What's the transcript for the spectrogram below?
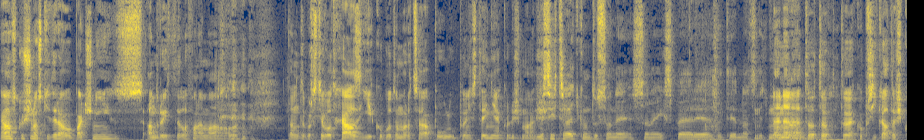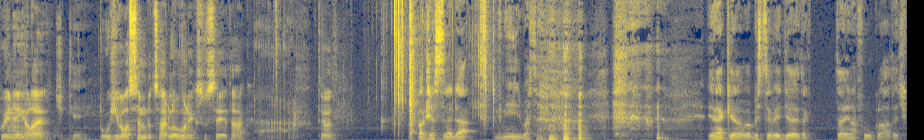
Já mám zkušenosti teda opačný s Android telefonama, ale tam to prostě odchází jako po tom roce a půl úplně stejně, jako když máš. Myslíš třeba teď tu Sony, Sony Xperia Z1? Ne, ne, ne, to, to, to je jako příklad trošku jiný, ale Čekej. používal jsem docela dlouho Nexusy, tak. Tyjo. A pak, že se nedá vyměnit baterku. Jinak, abyste věděli, tak ta je nafouklá teď,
